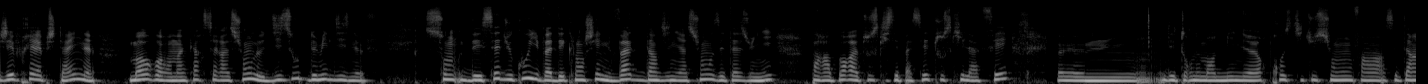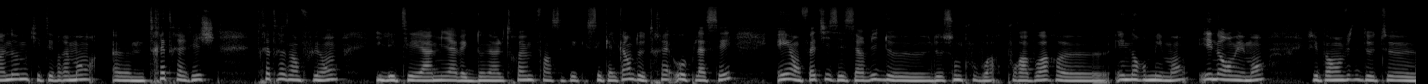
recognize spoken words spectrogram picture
Jeffrey Epstein, mort en incarcération le 10 août 2019 son décès, du coup, il va déclencher une vague d'indignation aux États-Unis par rapport à tout ce qui s'est passé, tout ce qu'il a fait, euh, détournement de mineurs, prostitution. Enfin, c'était un homme qui était vraiment euh, très très riche, très très influent. Il était ami avec Donald Trump. Enfin, c'était c'est quelqu'un de très haut placé. Et en fait, il s'est servi de, de, son pouvoir pour avoir euh, énormément, énormément. J'ai pas envie de te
